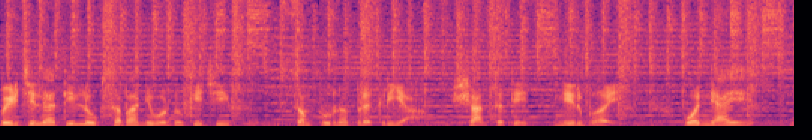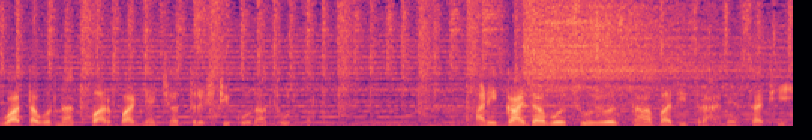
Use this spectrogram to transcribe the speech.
बीड जिल्ह्यातील लोकसभा निवडणुकीची संपूर्ण प्रक्रिया शांततेत निर्भय व न्याय वातावरणात पार पाडण्याच्या दृष्टिकोनातून आणि कायदा व सुव्यवस्था अबाधित राहण्यासाठी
